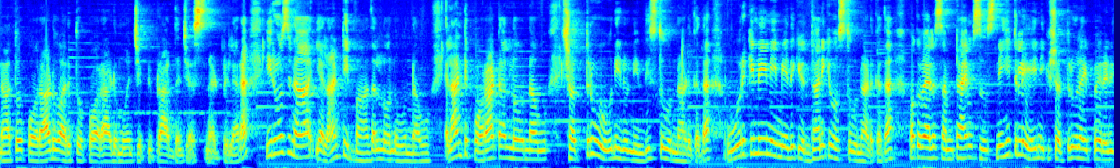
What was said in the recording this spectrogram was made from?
నాతో పోరాడు వారితో పోరాడుము అని చెప్పి ప్రార్థన చేస్తున్నాడు పిల్లరా ఈ రోజున ఎలాంటి బాధల్లోనూ ఉన్నావు? ఎలాంటి పోరాటాల్లో ఉన్నావు? శత్రువు నేను నిందిస్తూ ఉన్నాడు కదా. ఊరికినే నీ మీదకి యుద్ధానికి వస్తూ ఉన్నాడు కదా. ఒకవేళ సమ్ టైమ్స్ స్నేహితులే నీకు శత్రువులు అయిపోయారని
